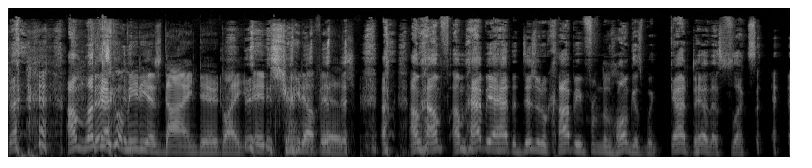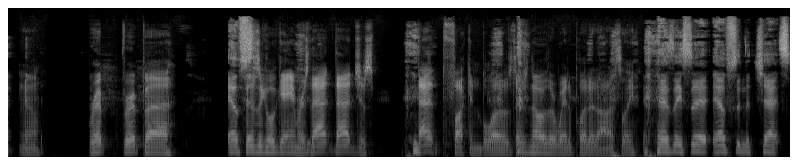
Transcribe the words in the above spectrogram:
I'm looking. Physical media is dying, dude. Like it straight up is. I'm, I'm I'm happy I had the digital copy from the longest, but goddamn, that sucks. No. Rip rip uh F- physical gamers. That that just that fucking blows. There's no other way to put it, honestly. as they said, F's in the chats.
